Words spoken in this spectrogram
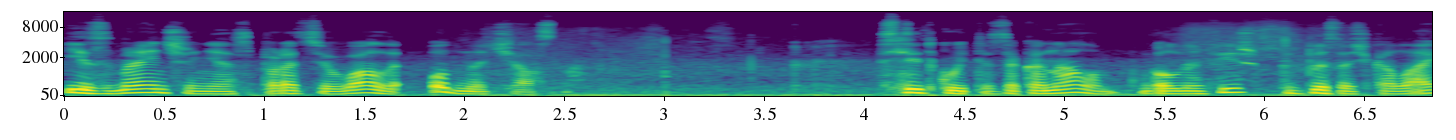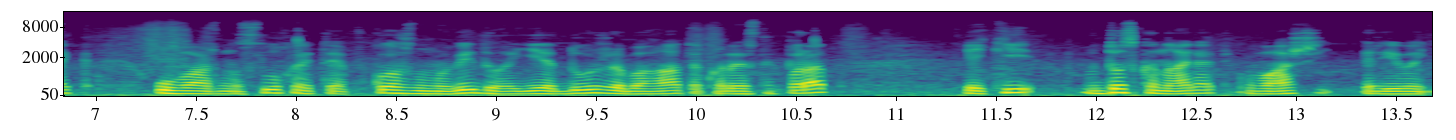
і зменшення спрацювали одночасно. Слідкуйте за каналом Golden Fish, підписочка, лайк. Уважно слухайте. В кожному відео є дуже багато корисних порад, які вдосконалять ваш рівень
